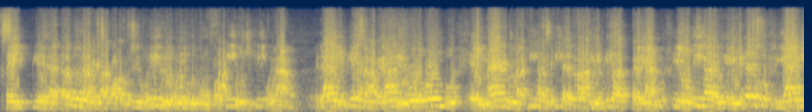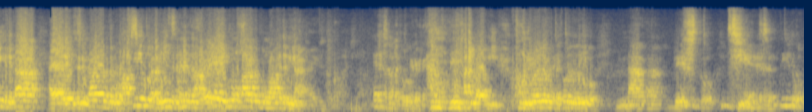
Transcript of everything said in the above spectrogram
6 pies de altura, pesa 400 libras, y lo ponen contra un flaquito, chiquitico, enano. ¿Verdad? Y empiezan a pelear y de pronto el manager en la se quita el traje y empieza peleando. Y lo tira en, el techo y alguien que está eh, sentado entre los asientos también se mete en la pelea y no sabe cómo va a terminar. Esa es la historia que estamos mirando aquí. Cuando yo leo esta historia digo, nada de esto tiene sentido.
